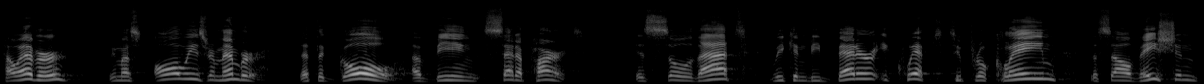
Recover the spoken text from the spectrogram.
However, we must always remember that the goal of being set apart is so that we can be better equipped to proclaim the salvation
